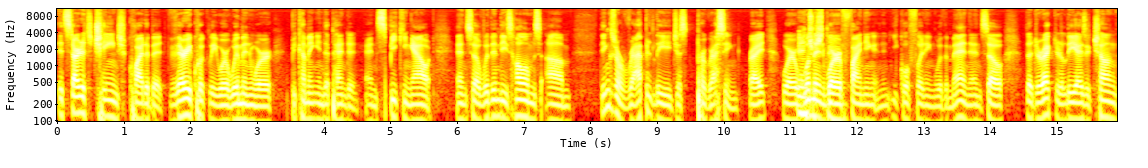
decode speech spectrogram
it started to change quite a bit very quickly, where women were becoming independent and speaking out. And so within these homes, um, things are rapidly just progressing, right? Where women were finding an equal footing with the men. And so the director, Lee Isaac Chung,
